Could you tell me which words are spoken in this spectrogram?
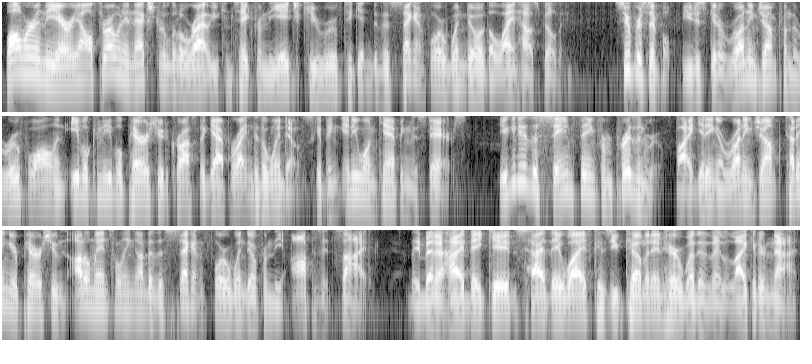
While we're in the area, I'll throw in an extra little route you can take from the HQ roof to get into the second floor window of the lighthouse building. Super simple. You just get a running jump from the roof wall and Evel Knievel parachute across the gap right into the window, skipping anyone camping the stairs. You can do the same thing from Prison Roof by getting a running jump, cutting your parachute, and auto-mantling onto the second floor window from the opposite side. They better hide they kids, hide they wife, cause you coming in here whether they like it or not.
